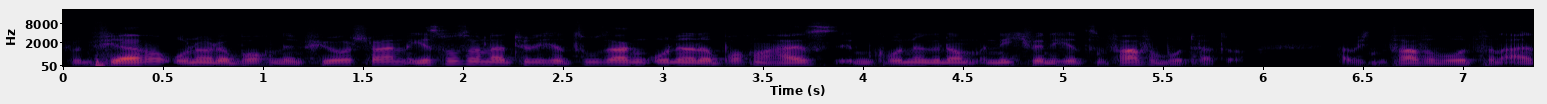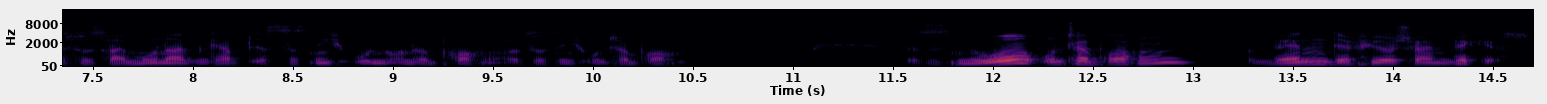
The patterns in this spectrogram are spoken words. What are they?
fünf Jahre, ununterbrochen den Führerschein. Jetzt muss man natürlich dazu sagen, ununterbrochen heißt im Grunde genommen nicht, wenn ich jetzt ein Fahrverbot hatte. Habe ich ein Fahrverbot von eins bis drei Monaten gehabt, ist das nicht ununterbrochen, ist das nicht unterbrochen. Das ist nur unterbrochen, wenn der Führerschein weg ist,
